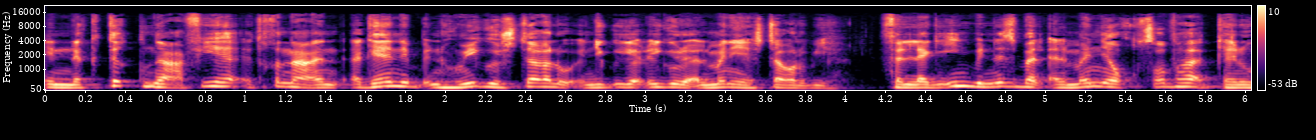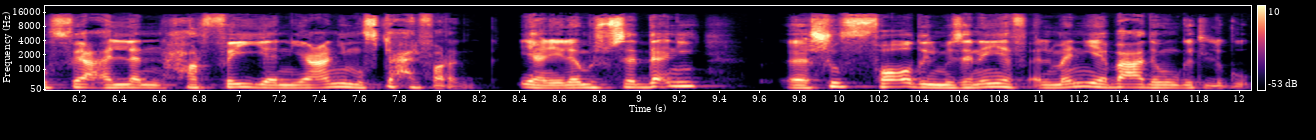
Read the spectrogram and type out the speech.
إنك تقنع فيها تقنع أجانب إنهم يجوا يشتغلوا يجوا لألمانيا يشتغلوا بيها. فاللاجئين بالنسبة لألمانيا واقتصادها كانوا فعلا حرفيا يعني مفتاح الفرج. يعني لو مش مصدقني شوف فائض الميزانيه في ألمانيا بعد موجة اللجوء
